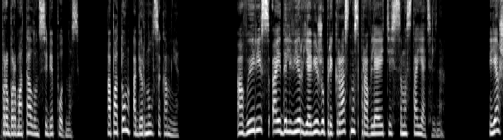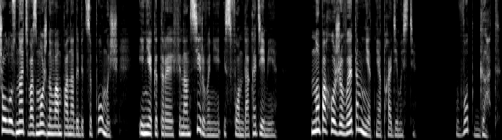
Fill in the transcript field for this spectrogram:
пробормотал он себе под нос. А потом обернулся ко мне. «А вы, Рис Айдельвир, я вижу, прекрасно справляетесь самостоятельно. Я шел узнать, возможно, вам понадобится помощь и некоторое финансирование из фонда Академии. Но, похоже, в этом нет необходимости». Вот гад.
